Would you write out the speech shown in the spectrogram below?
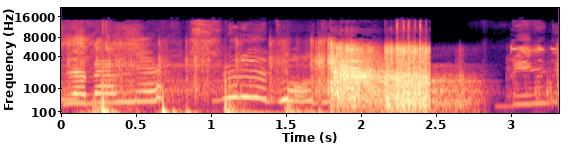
Sıra bende. Nereye doğdun? Beni de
